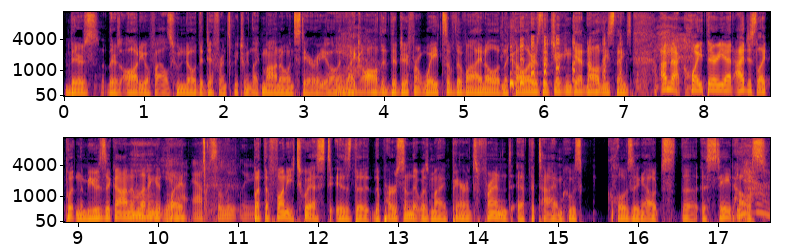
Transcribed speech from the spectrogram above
there's there's audiophiles who know the difference between like mono and stereo and like all the, the different weights of the vinyl and the colors that you can get and all these things i'm not quite there yet i just like putting the music on and letting Oh, it yeah, play absolutely. but the funny twist is the the person that was my parents' friend at the time who was closing out the estate house. Yeah,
